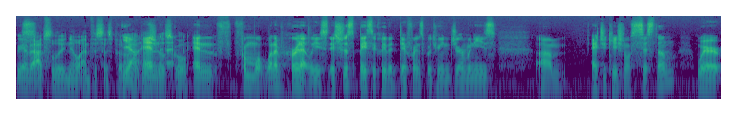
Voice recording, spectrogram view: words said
We have absolutely no emphasis put yeah, on vocational and school. and f- from what, what I've heard at least, it's just basically the difference between Germany's um, educational system, where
